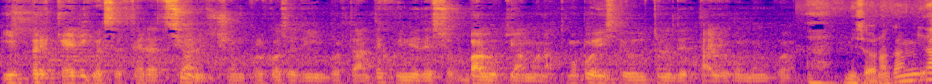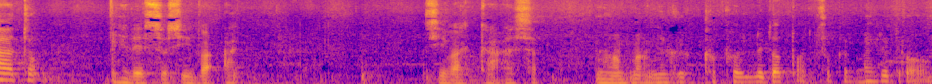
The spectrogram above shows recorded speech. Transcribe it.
il perché di queste alterazioni, se c'è un qualcosa di importante quindi adesso valutiamo un attimo, poi vi spiego tutto nel dettaglio comunque. Eh, mi sono cambiato e adesso si va a si va a casa. Mamma mia che capelli da pazzo che mi ritrovo.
